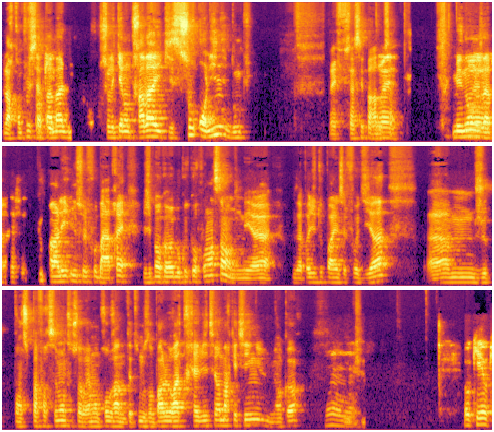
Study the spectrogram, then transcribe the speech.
Alors qu'en plus, il y a pas mal sur lesquels on travaille qui sont en ligne. Donc, bref, c'est assez paradoxal. Mais non, on n'a pas parlé une seule fois. Bah, après, j'ai pas encore eu beaucoup de cours pour l'instant, mais on n'a pas du tout parlé une seule fois d'IA. je pense pas forcément que ce soit vraiment programme. Peut-être qu'on nous en parlera très vite sur marketing, mais encore. Ok, ok,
